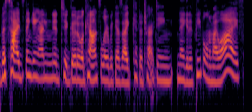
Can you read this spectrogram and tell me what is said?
besides thinking I needed to go to a counselor because I kept attracting negative people into my life,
